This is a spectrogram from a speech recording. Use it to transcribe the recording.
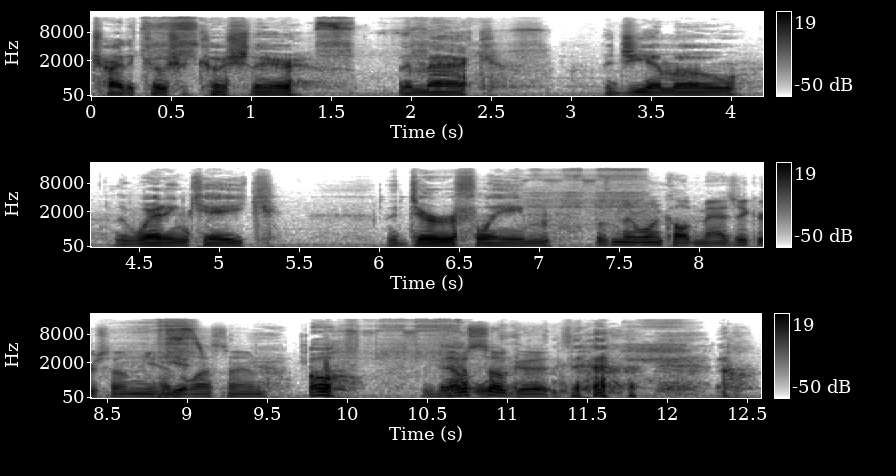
try the kosher kush there, the Mac, the GMO, the wedding cake, the Duraflame. Wasn't there one called Magic or something you had Yeah. the last time? Oh, That was so good.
